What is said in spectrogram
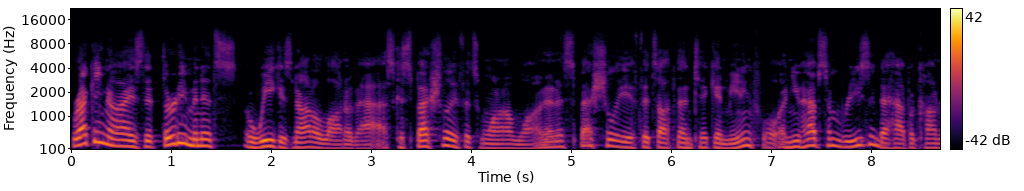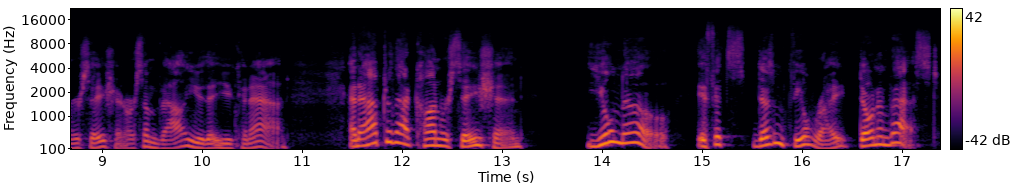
recognize that 30 minutes a week is not a lot of ask, especially if it's one on one and especially if it's authentic and meaningful and you have some reason to have a conversation or some value that you can add. And after that conversation, you'll know if it doesn't feel right, don't invest.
